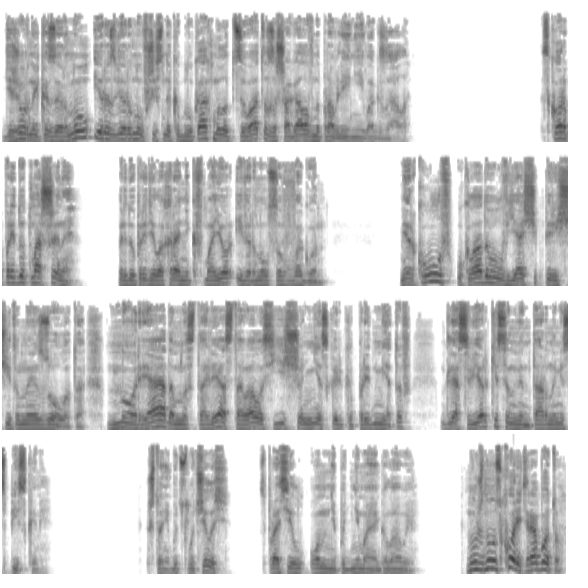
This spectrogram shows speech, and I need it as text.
Дежурный козырнул и, развернувшись на каблуках, молодцевато зашагал в направлении вокзала. «Скоро придут машины», — предупредил охранников майор и вернулся в вагон. Меркулов укладывал в ящик пересчитанное золото, но рядом на столе оставалось еще несколько предметов для сверки с инвентарными списками. «Что-нибудь случилось?» — спросил он, не поднимая головы. «Нужно ускорить работу.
